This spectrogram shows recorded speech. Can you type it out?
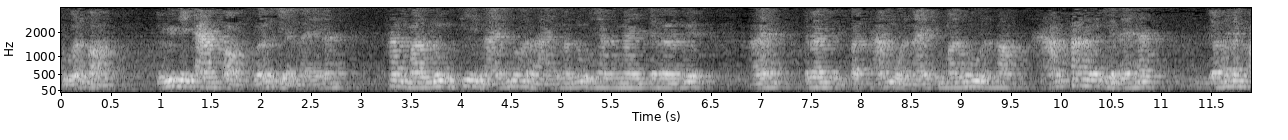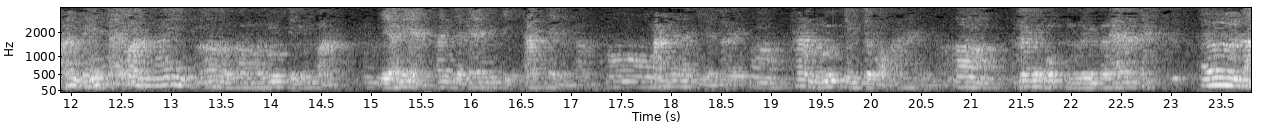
สวนก่อนมีวิธีการสอบสวนละเอียดเลยนะท่านบรรลุที่ไหนเมื่อไรบรรลุยังไงเจริญด้วยอะไรเจริญสิปัญหาหมวดไหนที่บรรลุนะครับถามขั้นละเอียดเลยนะจะให้ได้ความแน่ใจว่าเออเราบรรลุจริงหรือเปล่าเดี๋ยวเนี่ย ท่านจะแน่วิธีสร้างให้นะครับอ๋อสร้างให้ละเอียดเลยอ่าถ้าบรรลุจริงจะบอกได้นะครับ อ่าไม่ใช่พวกผมลืมไปแล้วนะเออนะ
